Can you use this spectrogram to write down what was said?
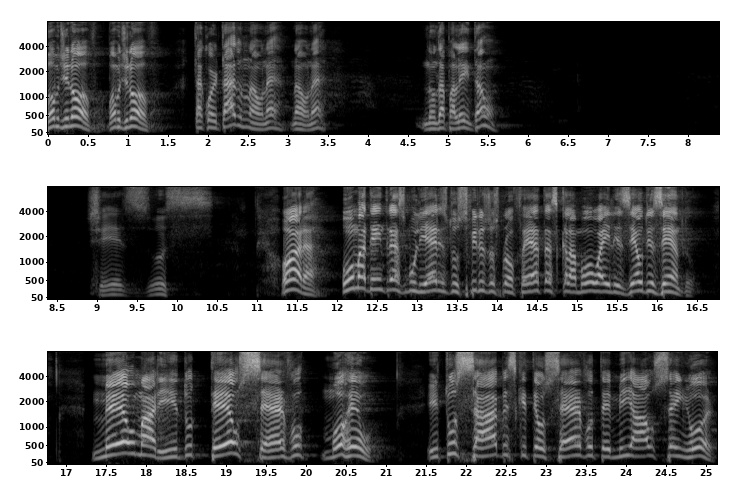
Vamos de novo, vamos de novo. Está cortado? Não, né? Não, né? Não dá para ler então? Jesus. Ora, uma dentre as mulheres dos filhos dos profetas clamou a Eliseu, dizendo: Meu marido, teu servo, morreu, e tu sabes que teu servo temia ao Senhor.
